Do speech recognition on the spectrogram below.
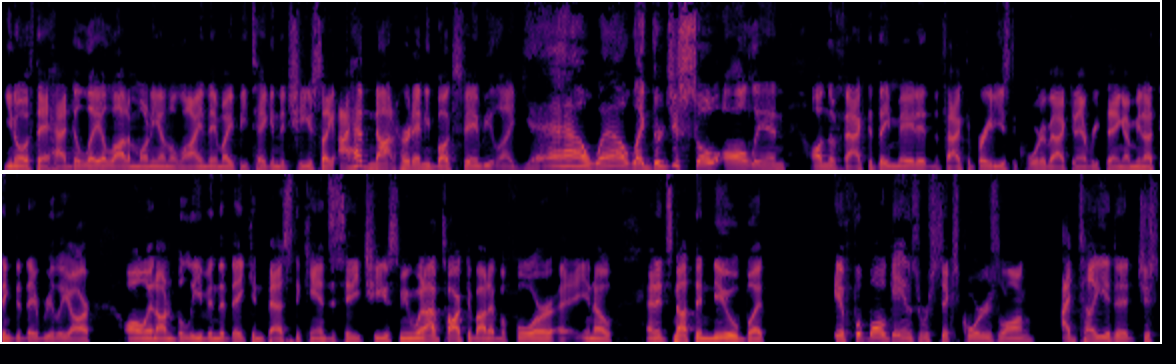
you know if they had to lay a lot of money on the line they might be taking the Chiefs like I have not heard any Bucs fan be like yeah well like they're just so all in on the fact that they made it and the fact that Brady is the quarterback and everything I mean I think that they really are all in on believing that they can best the Kansas City Chiefs I mean when I've talked about it before uh, you know and it's nothing new but if football games were six quarters long, I'd tell you to just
